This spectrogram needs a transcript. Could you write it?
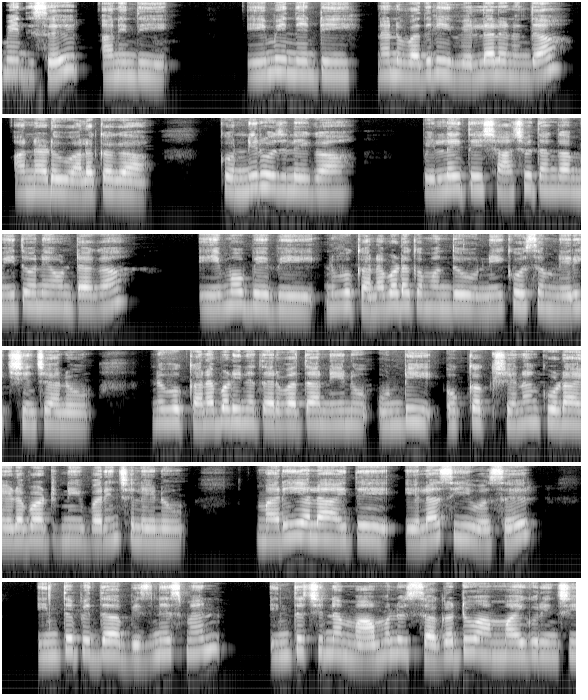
ఏమైంది సార్? అనింది. ఏమైందేంటి? నన్ను వదిలి వెళ్ళాలనుందా? అన్నాడు అలకగా. కొన్ని రోజులేగా పెళ్ళైతే శాశ్వతంగా మీతోనే ఉంటాగా? ఏమో బేబీ నువ్వు కనబడక ముందు నీకోసం నిరీక్షించాను. నువ్వు కనబడిన తర్వాత నేను ఉండి ఒక్క క్షణం కూడా ఎడబాటుని భరించలేను. మరీ అలా అయితే ఎలా సీఈఓ సార్? ఇంత పెద్ద బిజినెస్ మ్యాన్? ఇంత చిన్న మామూలు సగటు అమ్మాయి గురించి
